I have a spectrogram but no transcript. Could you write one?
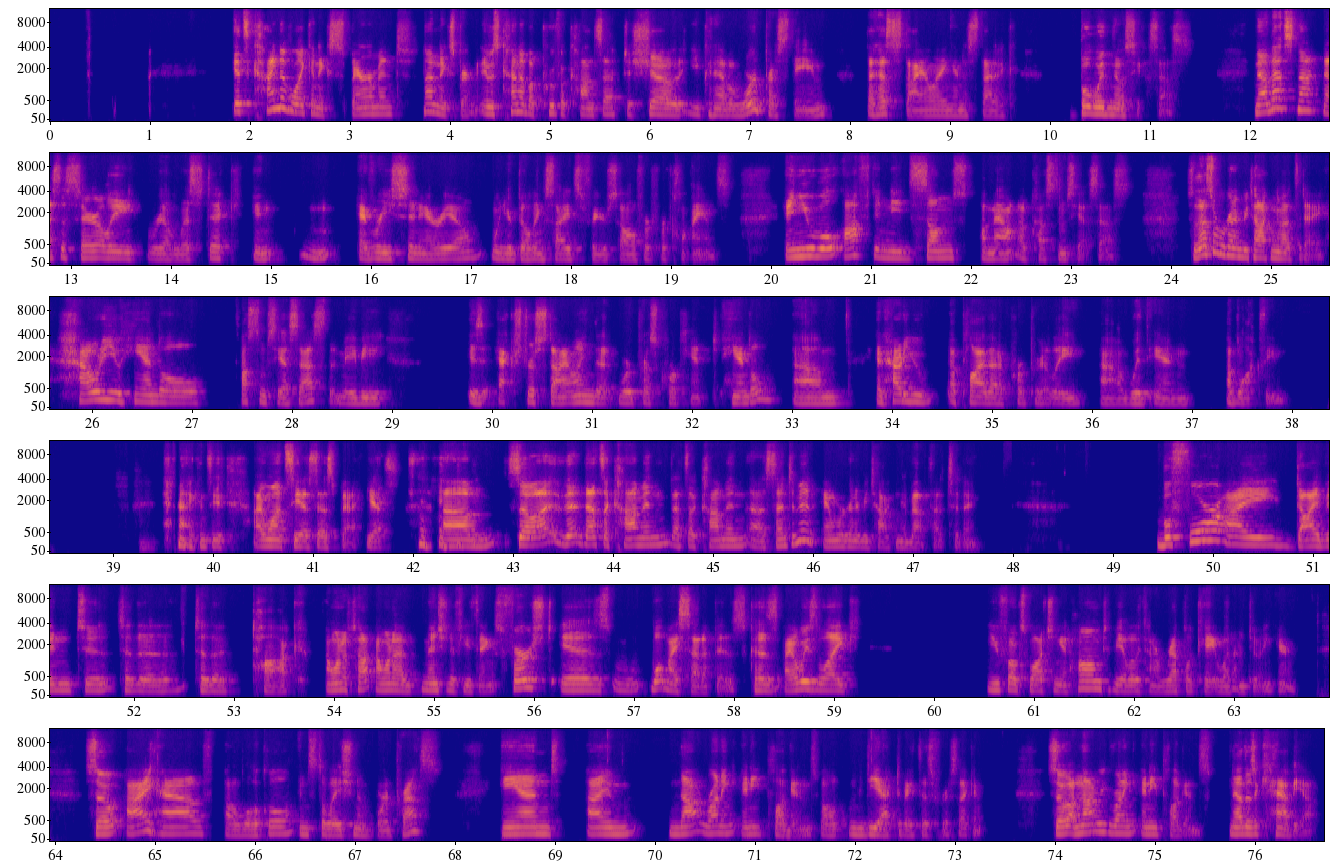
it's kind of like an experiment, not an experiment. It was kind of a proof of concept to show that you can have a WordPress theme that has styling and aesthetic, but with no CSS. Now that's not necessarily realistic in every scenario when you're building sites for yourself or for clients. And you will often need some amount of custom CSS. So that's what we're going to be talking about today. How do you handle custom CSS that maybe is extra styling that WordPress core can't handle? Um, and how do you apply that appropriately uh, within a block theme? I can see, I want CSS back, yes. Um, so I, that, that's a common, that's a common uh, sentiment, and we're gonna be talking about that today. Before I dive into to the to the talk, I want to talk. I want to mention a few things. First is what my setup is, because I always like you folks watching at home to be able to kind of replicate what I'm doing here. So I have a local installation of WordPress and I'm not running any plugins. Me deactivate this for a second. So I'm not running any plugins. Now there's a caveat.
